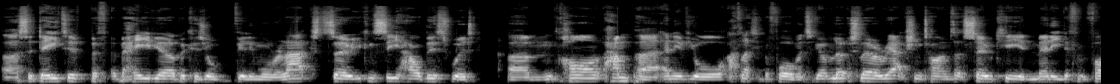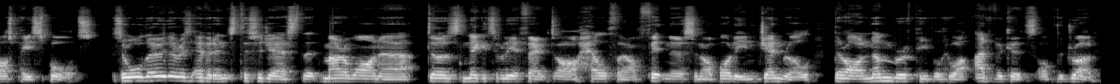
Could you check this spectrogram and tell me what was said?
uh, sedative be- behavior because you're feeling more relaxed. So you can see how this would um, ha- hamper any of your athletic performance. If you have slower reaction times, that's so key in many different fast paced sports. So, although there is evidence to suggest that marijuana does negatively affect our health and our fitness and our body in general, there are a number of people who are advocates of the drug.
